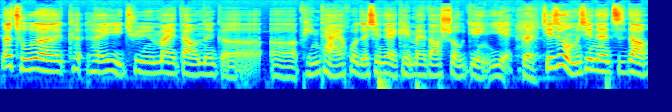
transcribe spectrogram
那除了可可以去卖到那个呃平台，或者现在也可以卖到售电业，对，其实我们现在知道，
